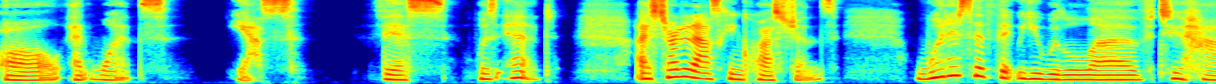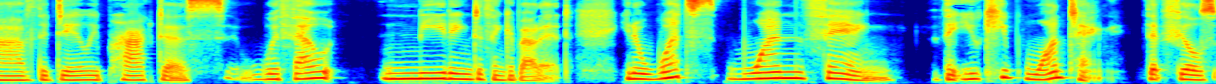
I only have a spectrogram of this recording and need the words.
all at once. Yes, this was it. I started asking questions. What is it that you would love to have the daily practice without needing to think about it? You know, what's one thing that you keep wanting that feels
